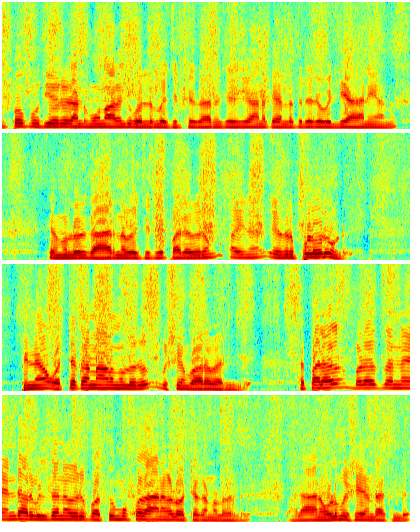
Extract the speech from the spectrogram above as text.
ഇപ്പോൾ പുതിയൊരു രണ്ട് മൂന്നാലഞ്ച് കൊല്ലം വെച്ചിട്ട് കാരണം വെച്ചാൽ ഈ ആന കേരളത്തിലൊരു വലിയ ആനയാണ് എന്നുള്ളൊരു ധാരണ വെച്ചിട്ട് പലവരും അതിന് എതിർപ്പുള്ളവരും ഉണ്ട്. പിന്നെ ഒറ്റക്കണ്ണാണെന്നുള്ളൊരു വിഷയം വേറെ വരുന്നുണ്ട്. പല ഇവിടെ തന്നെ എന്റെ അറിവിൽ തന്നെ ഒരു പത്ത് മുപ്പത് ആനകൾ ഒറ്റക്കണ്ണുള്ളതുണ്ട് പല ആനകളും വിഷയം ഉണ്ടാക്കുന്നുണ്ട്.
